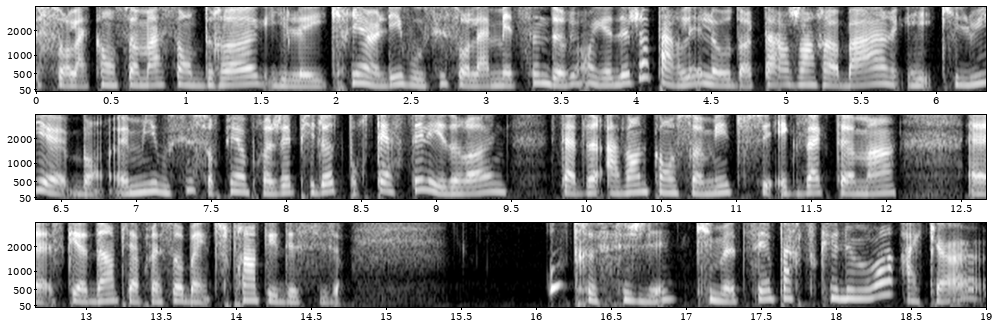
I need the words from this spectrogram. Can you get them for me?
sur la consommation de drogue. Il a écrit un livre aussi sur la médecine de rue. On y a déjà parlé là, au docteur Jean Robert et qui, lui, euh, bon, a mis aussi sur pied un projet pilote pour tester les drogues. C'est-à-dire, avant de consommer, tu sais exactement euh, ce qu'il y a dedans. Puis après ça, ben, tu prends tes décisions. Autre sujet qui me tient particulièrement à cœur,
